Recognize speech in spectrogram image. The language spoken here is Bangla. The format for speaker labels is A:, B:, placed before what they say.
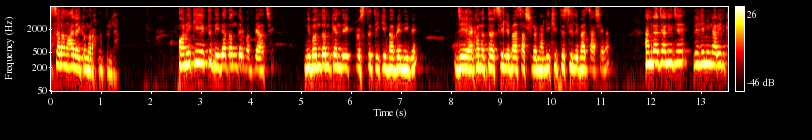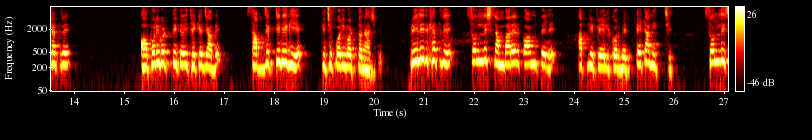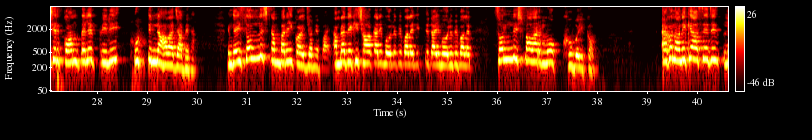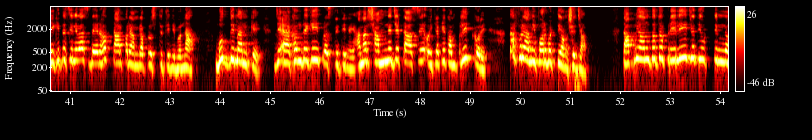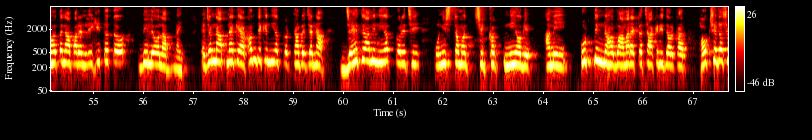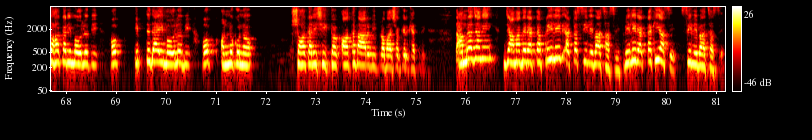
A: আসসালামু আলাইকুম রহমতুল্লাহ। অনেকেই একটু দ্বিধাদ্বন্দ্বের মধ্যে আছে। নিবন্ধন কেন্দ্রিক প্রস্তুতি কীভাবে নিবে? যে এখনও তো সিলেবাস আসলো না, লিখিত সিলেবাস আসে না। আমরা জানি যে প্রিলিমিনারির ক্ষেত্রে অপরিবর্তিতই থেকে যাবে। সাবজেক্টিভে গিয়ে কিছু পরিবর্তন আসবে। প্রিলির ক্ষেত্রে চল্লিশ নাম্বারের কম পেলে আপনি ফেল করবেন, এটা নিশ্চিত। চল্লিশের কম পেলে প্রিলি উত্তীর্ণ হওয়া যাবে না। কিন্তু এই চল্লিশ নাম্বারেই কয়জনে পায়? আমরা দেখি সহকারী মৌলবী বলেন ইত্তেদায়ী মৌলবী বলেন, চল্লিশ পাওয়ার লোক খুবই কম। এখন অনেকে আছে যে লিখিত সিলেবাস বের হোক, তারপরে আমরা প্রস্তুতি নিব। না বুদ্ধিমানকে যে এখন থেকেই প্রস্তুতি নেই আমার সামনে যেটা আছে ওইটাকে কমপ্লিট করে তারপরে আমি পরবর্তী অংশে যাব। তা আপনি অন্তত প্রেলি যদি উত্তীর্ণ হতে না পারেন, লিখিত তো দিলেও লাভ নাই। এজন্য আপনাকে এখন থেকে নিয়োগ করতে হবে যে না, যেহেতু আমি নিয়োগ করেছি, উনিশতম শিক্ষক নিয়োগে আমি উত্তীর্ণ হব, আমার একটা চাকরি দরকার, হোক সেটা সহকারী মৌলবী, হোক ইবতেদায়ী মৌলবী, হোক অন্য কোনো সহকারী শিক্ষক অথবা আরবি প্রভাষকের ক্ষেত্রে। তা আমরা জানি যে আমাদের একটা প্রিলির একটা সিলেবাস আছে। প্রিলির একটা কি আছে? সিলেবাস আছে।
